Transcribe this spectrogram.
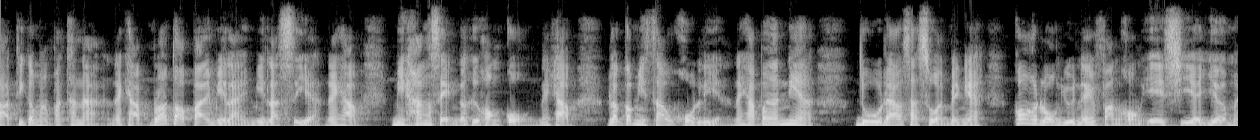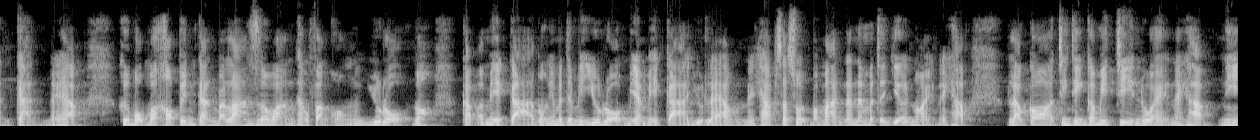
ลาดที่กำลังพัฒนานะครับแล้วต่อไปมีอะไรมีรัสเซียนะครับ มีห้างเสงก็คือฮ่องกงนะครับ แล้วก็มีเซาท์โคเรียนะครับ เพราะฉะนั้นเนี่ยดูแล้วสัดส่วนเป็นไง ก็ลงอยู่ในฝั่งของเอเชียเยอะเหมือนกันนะครับ คือผมว่าเขาเป็นการบาลานซ์ระหว่างทางฝั่งของยุโรปเนาะกับอเมริกา ตรงนี้มันจะมียุโรปมีอเมริกาอยู่แล้วนะครับ สัดส่วนประมาณนั้นนะมันจะเยอะหน่อยนะครับ แล้วก็จริง ๆ ก็มีจีนด้วยนะครับ นี่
